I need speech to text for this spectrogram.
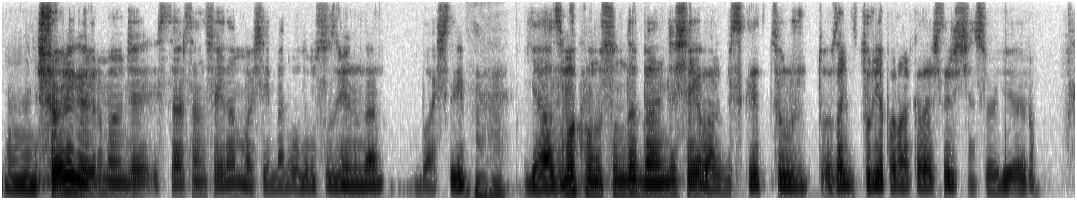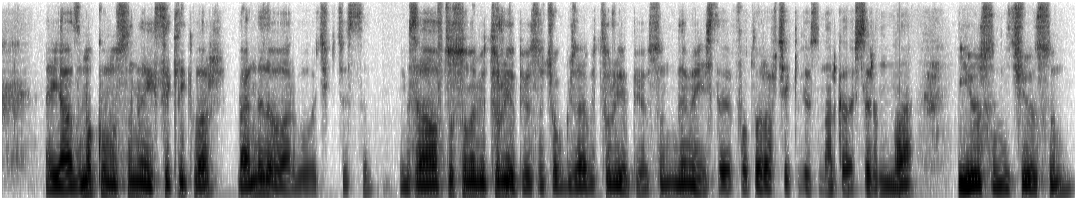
Hmm, şöyle görüyorum. Önce istersen şeyden başlayayım. Ben olumsuz yönünden başlayayım. Hı hı. Yazma konusunda bence şey var. Bisiklet tur, özellikle tur yapan arkadaşlar için söylüyorum. E, yazma konusunda eksiklik var. Bende de var bu açıkçası. Mesela hafta sonu bir tur yapıyorsun. Çok güzel bir tur yapıyorsun. Değil mi? İşte fotoğraf çekiliyorsun arkadaşlarınla. Yiyorsun, içiyorsun.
